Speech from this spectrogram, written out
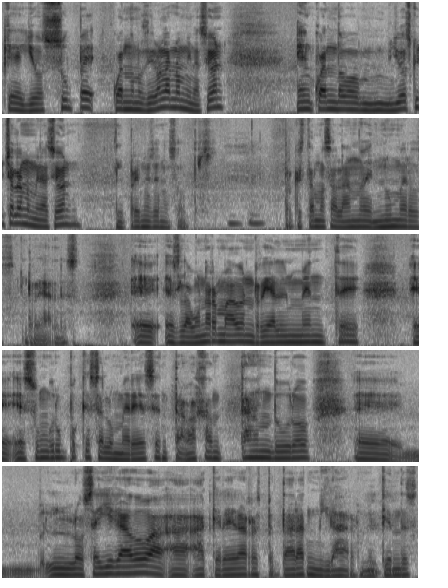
que yo supe, cuando nos dieron la nominación, en cuando yo escucho la nominación, el premio es de nosotros. Porque estamos hablando de números reales. Eh, Eslabón Armado en realmente eh, es un grupo que se lo merecen, trabajan tan duro. Eh, los he llegado a, querer, a respetar, a admirar. ¿Me entiendes?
